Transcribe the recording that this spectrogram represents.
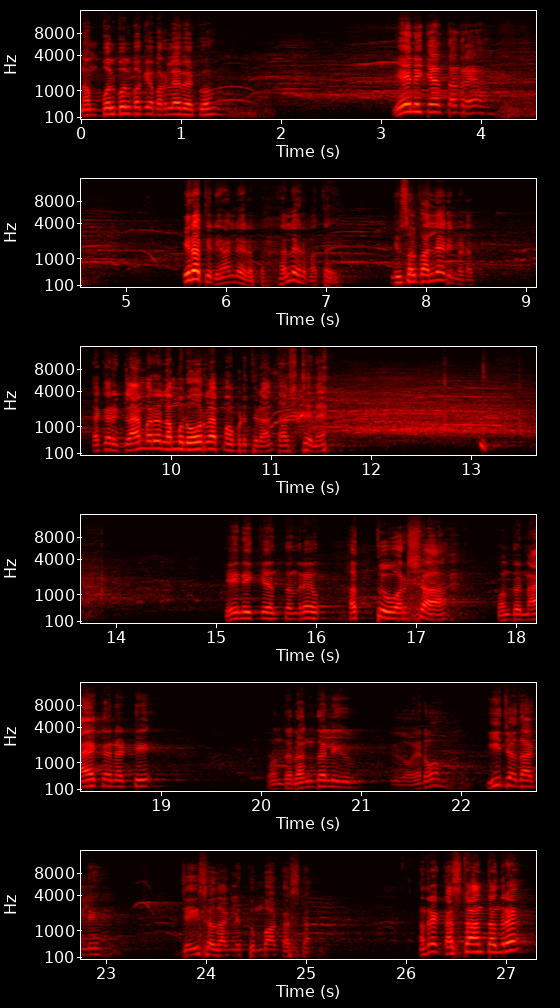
ನಮ್ಮ ಬುಲ್ಬುಲ್ ಬಗ್ಗೆ ಬರಲೇಬೇಕು. ಏನಕ್ಕೆ ಅಂತಂದ್ರೆ, ಇರಪ್ಪಿ ನೀವು ಅಲ್ಲೇ ಇರಪ್ಪ ಅಲ್ಲೇ ಇರಪ್ಪ ತಾಯಿ ನೀವು ಸ್ವಲ್ಪ ಅಲ್ಲೇ ರೀ ಮೇಡಮ್. ಯಾಕಂದ್ರೆ ಗ್ಲಾಮರಲ್ಲಿ ನಮ್ಮನ್ನು ಓವರ್ಲ್ಯಾಪ್ ಮಾಡ್ಬಿಡ್ತೀರಾ ಅಂತ ಅಷ್ಟೇನೆ. ಏನಕ್ಕೆ ಅಂತಂದ್ರೆ, ಹತ್ತು ವರ್ಷ ಒಂದು ನಾಯಕ ನಟಿ, ಒಂದು ರಂಗದಲ್ಲಿ ಇದು ಏನೋ, ಈಜೋದಾಗಲಿ, ಜಯಿಸೋದಾಗ್ಲಿ ತುಂಬಾ ಕಷ್ಟ. ಅಂದ್ರೆ ಕಷ್ಟ ಅಂತಂದ್ರೆ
